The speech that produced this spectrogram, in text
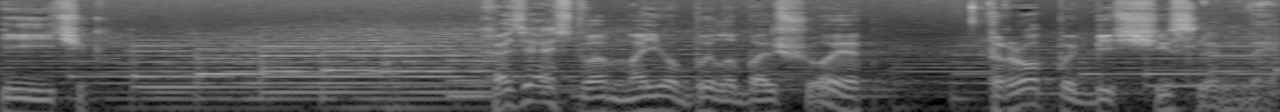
яичек – Хозяйство мое было большое, тропы бесчисленные.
